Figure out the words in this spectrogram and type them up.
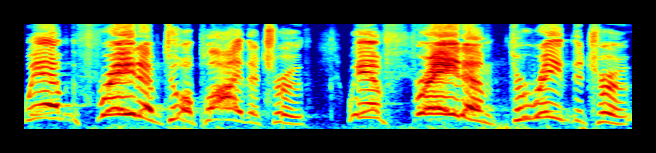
We have the freedom to apply the truth. We have freedom to read the truth.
